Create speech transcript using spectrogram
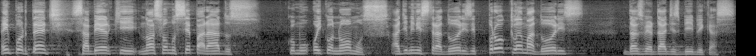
É importante saber que nós fomos separados como oikonomos, administradores e proclamadores das verdades bíblicas.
